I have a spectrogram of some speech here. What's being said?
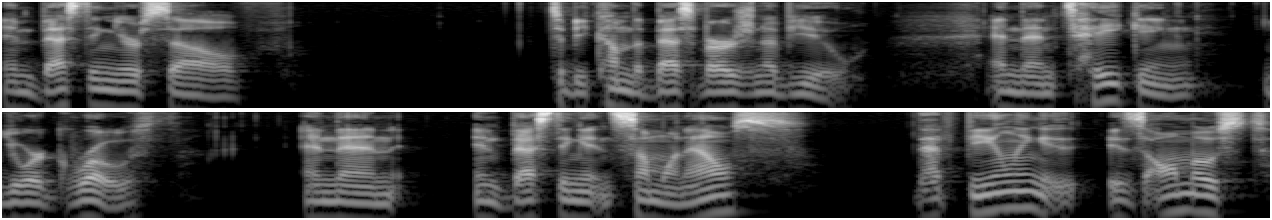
investing yourself to become the best version of you and then taking your growth and then investing it in someone else, that feeling is almost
